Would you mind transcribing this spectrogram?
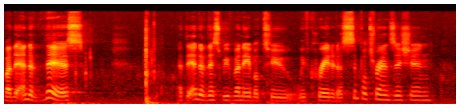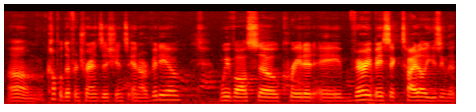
by the end of this, at the end of this, we've been able to, we've created a simple transition, um, a couple different transitions in our video. We've also created a very basic title using the,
